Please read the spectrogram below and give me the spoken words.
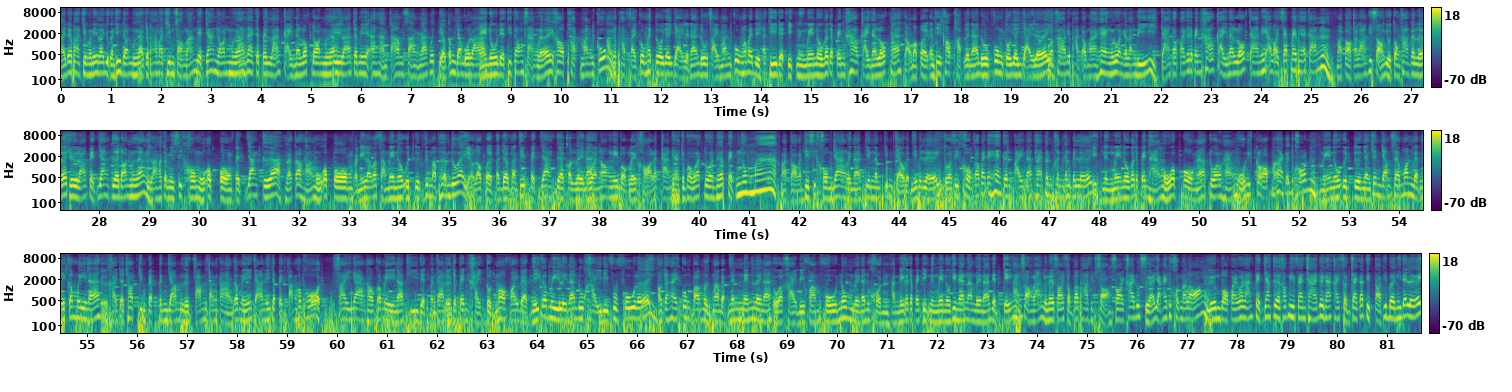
ไรเดอร์พาชิมวันนี้เราอยู่กันที่ดอนเมืองเราจะพามาชิม 2 ร้านเด็ดย่านดอนเมืองร้านแรกจะเป็นร้านไก่นรกดอนเมืองที่ร้านจะมีอาหารตามสั่งนะก๋วยเตี๋ยวต้มยำโบราณเมนูเด็ดที่ต้องสั่งเลยข้าวผัดมันกุ้งเราจะผัดใส่กุ้งให้ตัวใหญ่ๆเลยนะ ดูใส่มันกุ้งเข้าไปดิทีเด็ดอีกหนึ่งเมนูก็จะเป็นข้าวไก่นรกนะ เรามาเปิดกันที่ข้าวผัดเลยนะ ดูกุ้งตัวใหญ่ ๆ เลยตัวข้าวนี่ผัดออกมาแห้งล้วนกำลังดี จานต่อไปก็จะเป็นข้าวไก่นรกจานนี้อร่อยแซ่บไม่แพ้กัน มาต่อกันร้านที่สองอยู่ตรงข้ามกันเลย ชื่อร้านเป็ดย่างเกลือดอนเมืองร้านเขาจะมีซี่โครงหมูอบโอ่งเป็ดย่างเกลือ แล้วก็หางหมูอบโอ่งวันนี้เราก็สั่งเมนูอื่น ๆ ขึ้นมาเพิ่มด้วยเดี๋ยวเราเปิดประเดิมกันที่เป็ดย่างเกลือก่อนเลยนะตัวน่องนี่บอกเลยขอละกัน อยากจะบอกว่าตัวเนื้อเป็ดนุ่มมาก มาต่อกันที่ซี่โครงย่างเลยนะจิ้มน้ำจิ้มแจ่วแบบนี้ไปเลย ตัวซี่โครงก็ไม่ได้แห้งเกินไปนะแทะเพลินๆกันไปเลย อีกหนึ่งเมนูก็จะเป็นหางหมูอบโอ่งนะตัวหางหมูนี่กรอบมากเลยทุกคน เมนูอื่นๆ อย่างเช่นยำแซลมอนแบบนี้ก็มีนะหรือใครจะชอบกินแบบเป็นยำหรือตำต่างๆ ก็มีจานนี้จะเป็นตำข้าวโพดไส้ย่างเขาก็มีนะทีเด็ดเหมือนกันหรือจะเป็นไข่ตุ๋นหม้อไฟแบบนี้ก็มีเลยนะดูไข่ดีฟูๆเลยเขาจะให้กุ้งปลาหมึกมาแบบเน้นๆเลยนะ ตัวไข่มีความฟูนุ่มเลยนะทุกคน อันนี้ก็จะเป็นอีกหนึ่งเมนูที่แนะนำเลยนะ เด็ดจริงทั้งสองร้านอยู่ในซอยสงประพา12 ซอยค่ายลูกเสืออยากให้ทุกคนมาลอง ลืมบอกไปว่าร้านเป็ดย่างเกลือเขามีแฟนชส์ด้วยนะใครสนใจก็ติดต่อที่เบอร์นี้ได้เลย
